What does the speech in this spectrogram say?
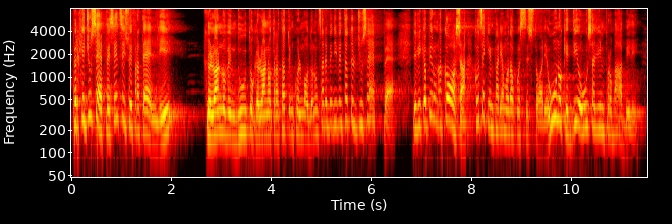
Perché Giuseppe, senza i suoi fratelli, che lo hanno venduto, che lo hanno trattato in quel modo, non sarebbe diventato il Giuseppe. Devi capire una cosa, cos'è che impariamo da queste storie? Uno, che Dio usa gli improbabili.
